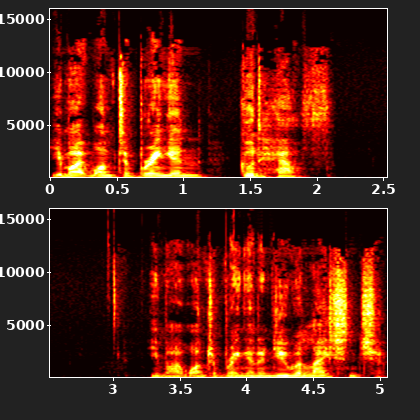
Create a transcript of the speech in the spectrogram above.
You might want to bring in good health. You might want to bring in a new relationship.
